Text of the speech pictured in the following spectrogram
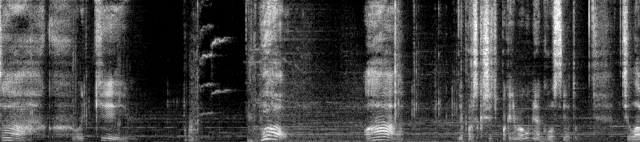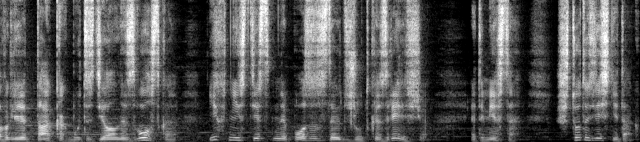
Так, окей. Вау! А! Я просто кричать пока не могу, у меня голоса нету. Тела выглядят так, как будто сделаны из воска. Их неестественные позы создают жуткое зрелище. Это место... Что-то здесь не так.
